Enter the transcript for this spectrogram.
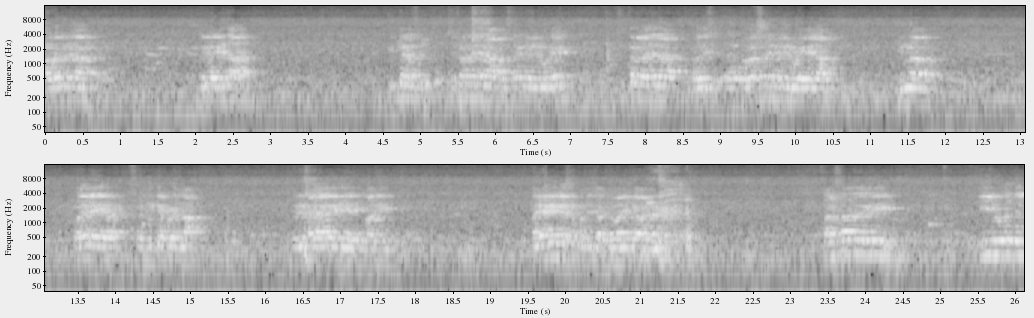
അവിടെ നിന്ന് ഒരു വനിത ഇത്തരം ചിത്രരചനാ മത്സരങ്ങളിലൂടെ ചിത്രരചന പ്രദർശനങ്ങളിലൂടെയെല്ലാം ഇന്ന് വളരെയേറെ ശ്രദ്ധിക്കപ്പെടുന്ന ഒരു കലാകാരിയായി മാറിയിരിക്കുക മലയാളികളെ സംബന്ധിച്ച് അഭിമാനിക്കാൻ സംസ്ഥാന നഗരിയിൽ ഈ രൂപത്തിൽ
